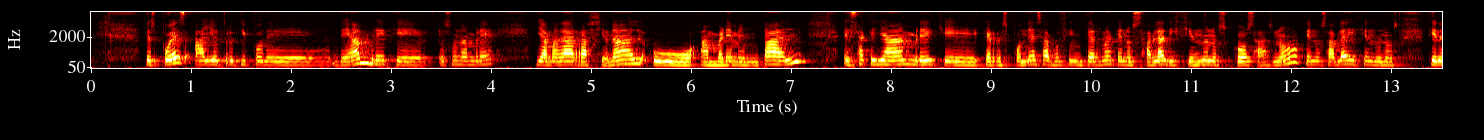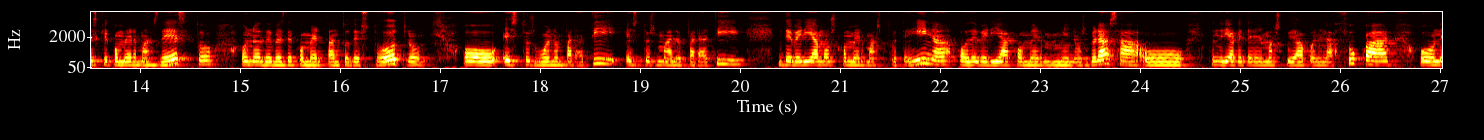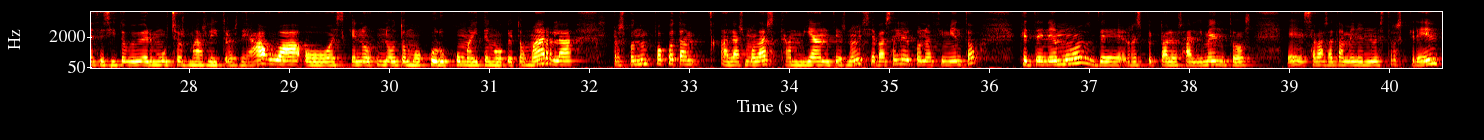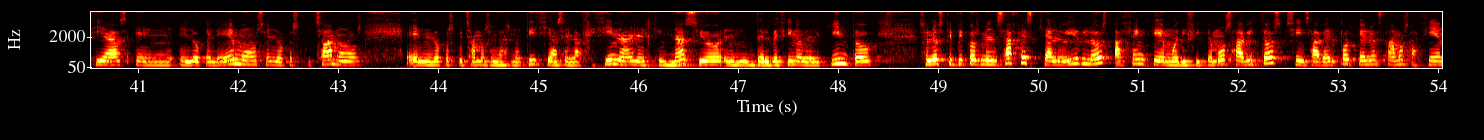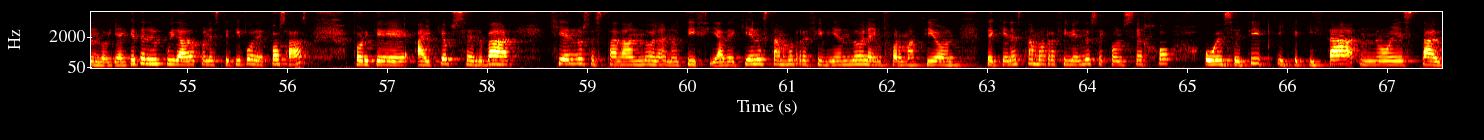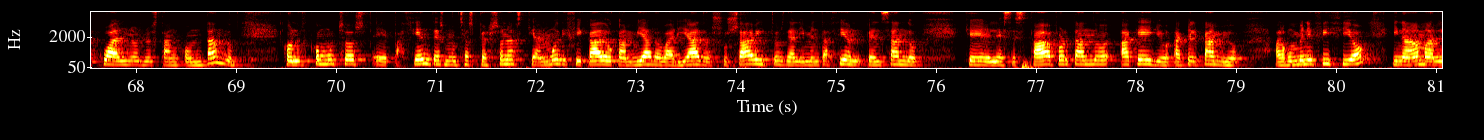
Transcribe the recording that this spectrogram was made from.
Después hay otro tipo de, hambre que es un hambre llamada racional o hambre mental. Es aquella hambre que, responde a esa voz interna que nos habla diciéndonos cosas, ¿no? Que nos habla diciéndonos tienes que comer más de esto o no debes de comer tanto de esto otro o esto es bueno para ti, esto es malo para ti, deberíamos comer más proteína o debería comer menos grasa o tendría que tener más cuidado con el azúcar o necesito beber muchos más litros de agua o es que no, no tomo cúrcuma y tengo que tomarla. Responde un poco a las modas cambiantes, ¿no? Y se basa en el conocimiento que tenemos de, respecto a los alimentos. Eh, se basa también en nuestras creencias, en, lo que leemos, en lo que escuchamos, en lo que escuchamos en las noticias, en la oficina, en el gimnasio, del vecino del quinto. Son los típicos mensajes que al oírlos hacen que modifiquemos hábitos sin saber por qué lo estamos haciendo. Y hay que tener cuidado con este tipo de cosas porque hay que observar quién nos está dando la noticia, de quién estamos recibiendo la información, de quién estamos recibiendo ese consejo o ese tip y que quizá no es tal cual nos lo están contando. Conozco muchos eh, pacientes, muchas personas que han modificado, cambiado, variado sus hábitos de alimentación pensando que les está aportando aquello, aquel cambio, algún beneficio y nada más,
